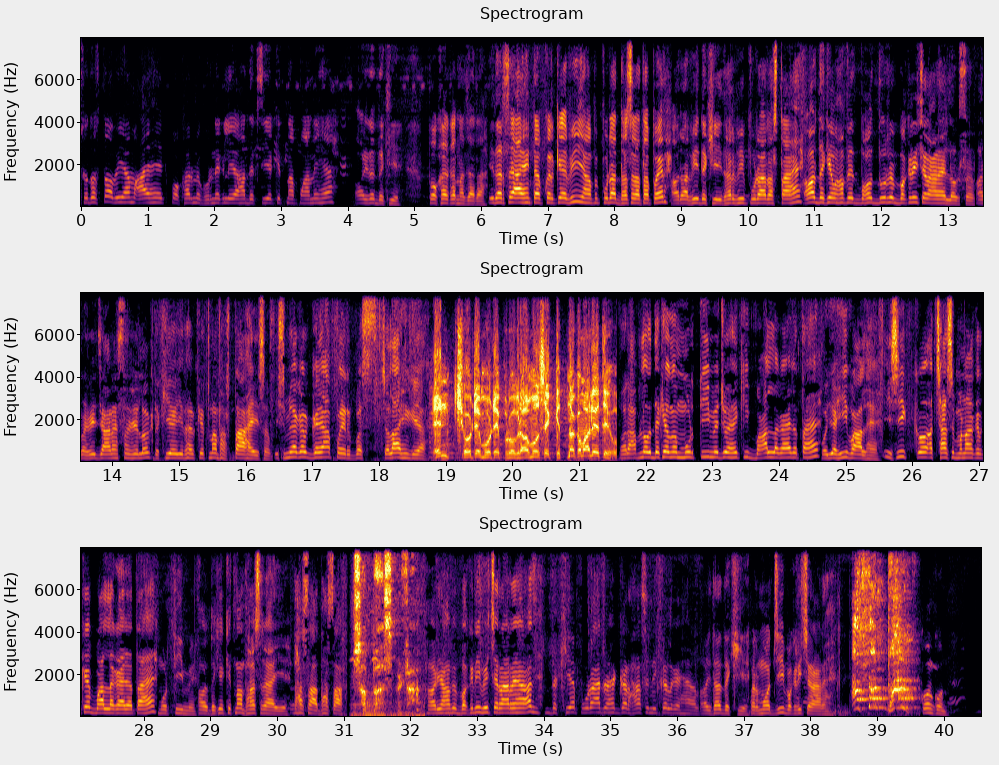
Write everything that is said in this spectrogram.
तो दोस्तों अभी हम आए हैं एक पोखर में घूरने के लिए। यहाँ देखिए कितना पानी है और इधर देखिए पोखर का नज़ारा। इधर से आए हैं टप करके अभी यहाँ पे पूरा धस रहा था पैर। और अभी देखिए इधर भी पूरा रास्ता है। और देखिए वहाँ पे बहुत दूर में बकरी चरा रहे हैं लोग सब। और अभी जा रहे हैं सभी लोग। देखिए इधर कितना धसता है ये सब। इसमें अगर गया पैर बस चला ही गया। इन छोटे मोटे प्रोग्रामों से कितना कमा लेते हो? और आप लोग देखे होंगे मूर्ति में जो है की बाल लगाया जाता है वो यही बाल है। इसी को अच्छा से बना करके बाल लगाया जाता है मूर्ति में। और देखिये कितना धस रहा है। ये धसा धसा। शाबाश बेटा। और यहाँ पे बकरी भी चरा रहे हैं आज। देखिए पूरा जो है गढ़ा से निकल गए हैं अब। और इधर देखिए प्रमोद जी बकरी चरा रहे हैं। असंभव! कौन कौन?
